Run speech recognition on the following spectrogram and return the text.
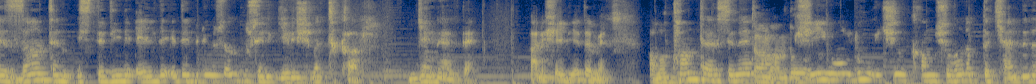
de zaten istediğini elde edebiliyorsan bu seni gelişime tıkar. Genelde. Hani şey diye değil mi? Ama tam tersine Tamam doğru. bir şey olduğu için kamçılanıp da kendine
